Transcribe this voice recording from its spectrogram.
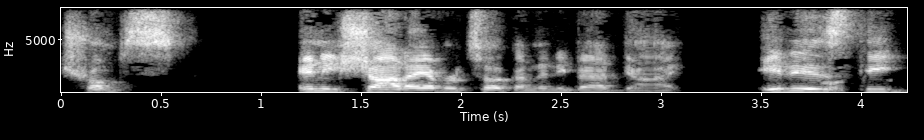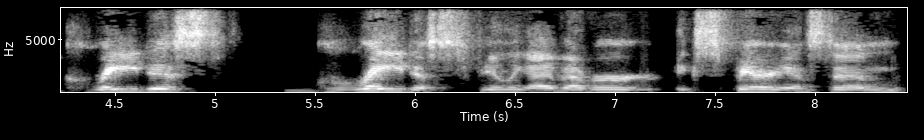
trumps any shot i ever took on any bad guy it is the greatest greatest feeling i've ever experienced and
